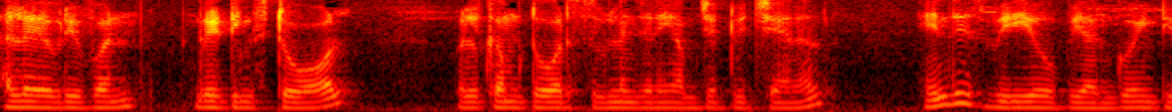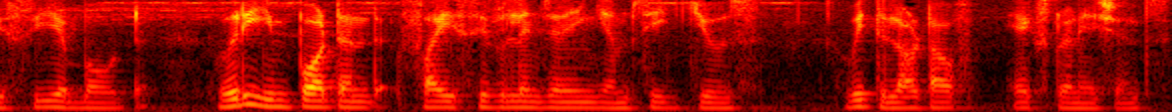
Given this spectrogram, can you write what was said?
Hello everyone, greetings to all. Welcome to our civil engineering objective channel. In this video, we are going to see about very important 5 civil engineering MCQs with a lot of explanations.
